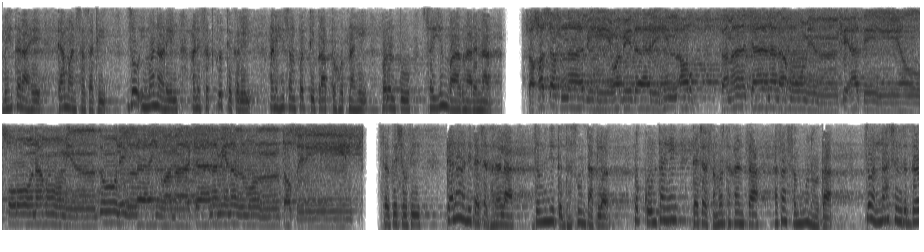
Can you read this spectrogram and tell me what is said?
बेहतर आहे त्या माणसासाठी जो इमान आणेल आणि सत्कृत्य करेल आणि ही संपत्ती प्राप्त होत नाही परंतु संयम बाळगणाऱ्यांना فخسفنا به وبداره الأرض فما كان له من فئة ينصرونه من دون الله وما كان من المنتصرين सरते शेवटी त्याला आणि त्याच्या घराला जमिनीत धसून टाकलं मग कोणताही त्याच्या समर्थकांचा असा समूह नव्हता जो अल्लाच्या विरुद्ध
